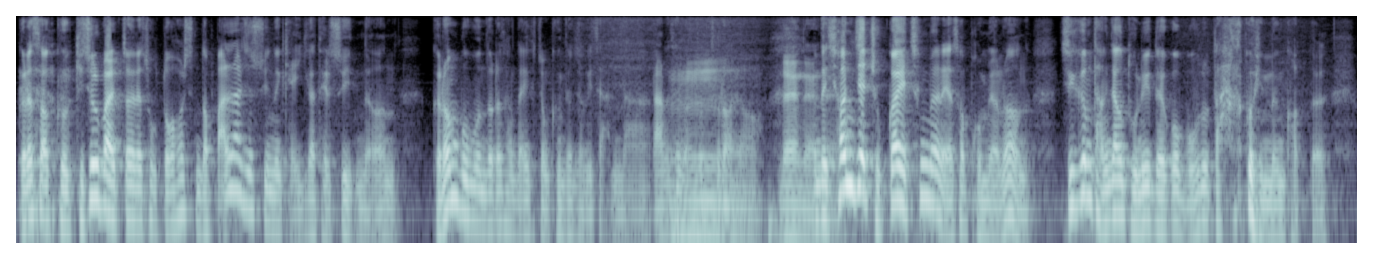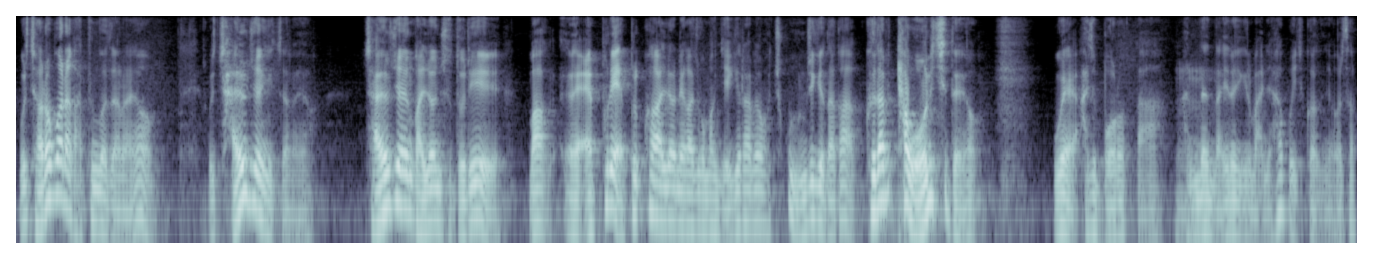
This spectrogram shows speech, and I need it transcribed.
그래서 그 기술 발전의 속도가 훨씬 더 빨라질 수 있는 계기가 될 수 있는 그런 부분들은 상당히 좀 긍정적이지 않나라는 생각도 음. 들어요. 네네. 근데 현재 주가의 측면에서 보면은 지금 당장 돈이 되고 모두 다 하고 있는 것들 우리 저런 거랑 같은 거잖아요. 우리 자율주행 있잖아요. 자율주행 관련 주들이 막 애플이 애플카 관련해 가지고 막 얘기를 하면 막 조금 움직이다가 그다음에 다 원위치 돼요. 왜 아직 멀었다 안 된다 이런 얘기를 많이 하고 있거든요. 그래서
